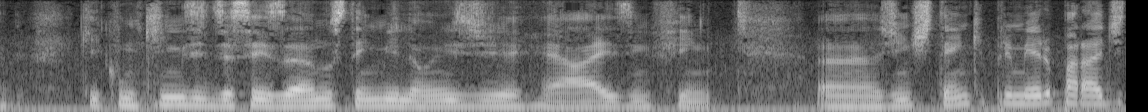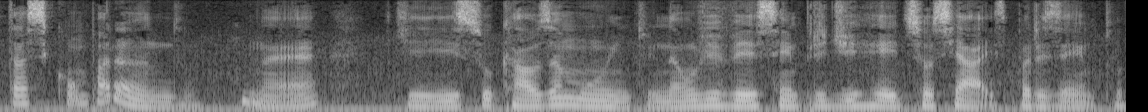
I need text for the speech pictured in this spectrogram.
que com 15, 16 anos tem milhões de reais, enfim. Ah, a gente tem que primeiro parar de estar se comparando, né? Que isso causa muito, e não viver sempre de redes sociais, por exemplo.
